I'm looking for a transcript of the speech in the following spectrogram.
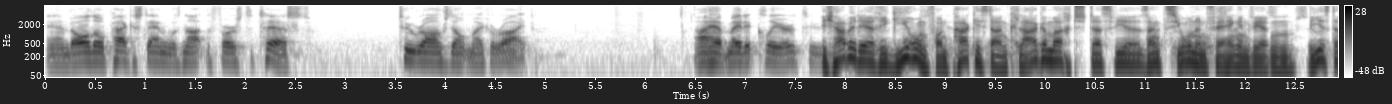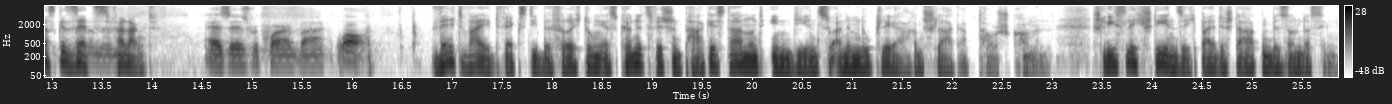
And although Pakistan was not the first to test, two wrongs don't make a right. Ich habe der Regierung von Pakistan klargemacht, dass wir Sanktionen verhängen werden, wie es das Gesetz verlangt. Weltweit wächst die Befürchtung, es könne zwischen Pakistan und Indien zu einem nuklearen Schlagabtausch kommen. Schließlich stehen sich beide Staaten, besonders in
